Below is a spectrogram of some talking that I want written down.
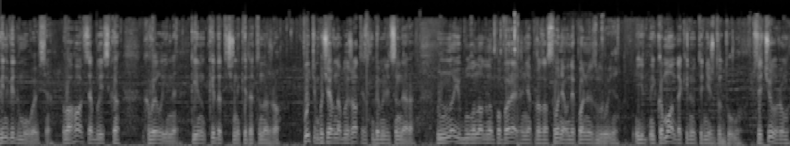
Він відмовився. Вагався близько хвилини, кидати чи не кидати ножа. Потім почав наближатися до міліціонера. Мною було надано попередження про засвоєння вогнепальної зброї. І, і команда кинути ніж додолу. Після чого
